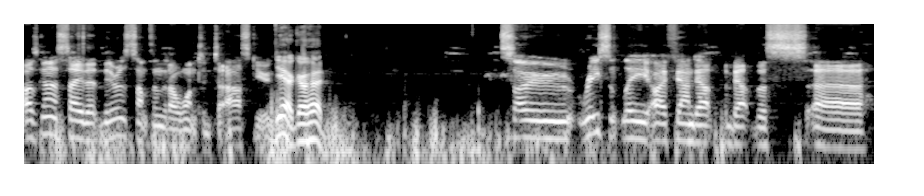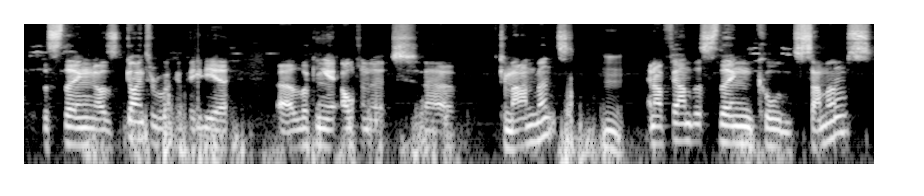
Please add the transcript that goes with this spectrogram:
I was going to say that there is something that I wanted to ask you. Yeah, go ahead. So recently, I found out about this uh, this thing. I was going through Wikipedia, uh, looking at alternate uh, commandments, Hmm. and I found this thing called summons.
